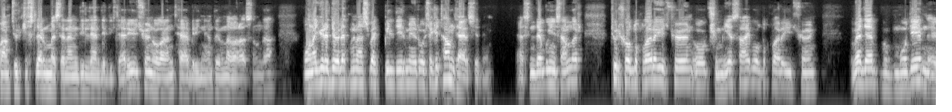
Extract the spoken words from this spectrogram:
pantürkistlər məsələni dilləndirdikləri üçün onların təbiri ilə dırnaq arasında ona görə dövlət münasibət bildirmir, oysa ki tam tərsidir. Əslində bu insanlar türk olduqları üçün, o kimliyə sahib olduqları üçün və də modern e,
